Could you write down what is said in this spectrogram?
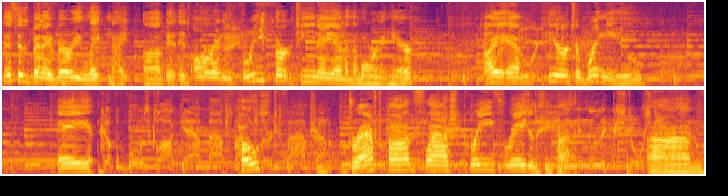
this has been a very late night. Um, it is already 3:13 a.m. in the morning here. I am here to bring you a post draft pod slash pre free agency pod. Um,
